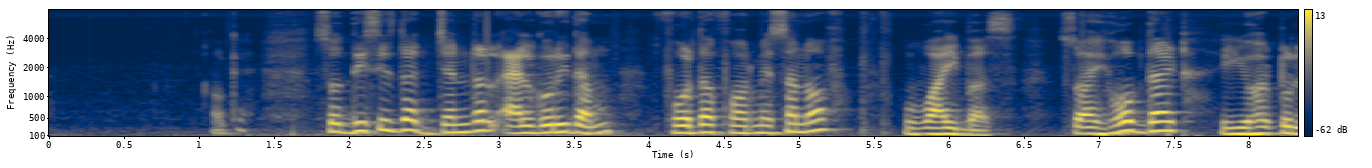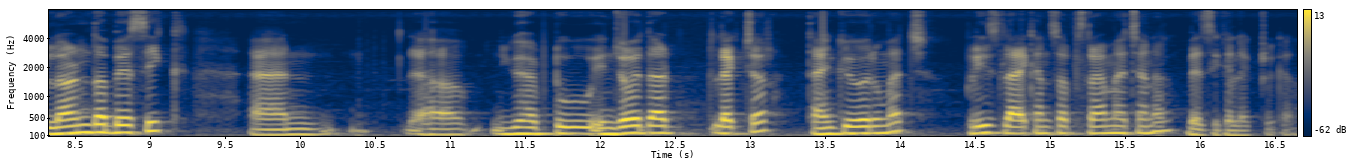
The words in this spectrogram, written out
Okay. So this is the general algorithm for the formation of y bus so i hope that you have to learn the basic and uh, you have to enjoy that lecture. Thank you very much. Please like and subscribe my channel basic electrical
